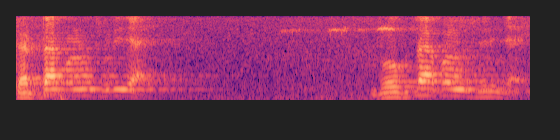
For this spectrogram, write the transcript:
કરતા પણ છૂટી જાય. ભોગતા પણ છૂટી જાય.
